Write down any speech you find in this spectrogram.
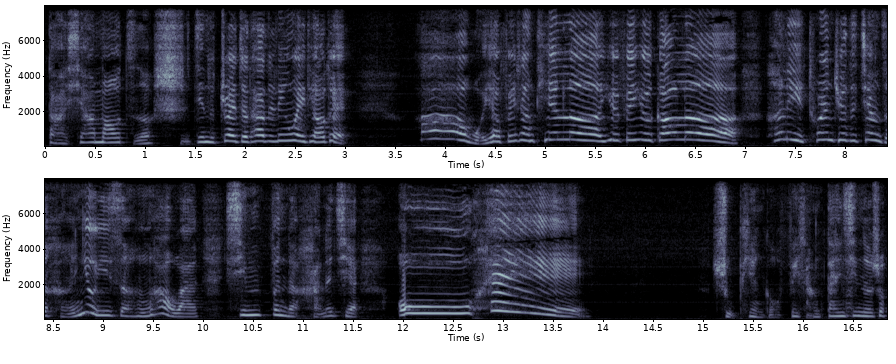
大瞎猫则使劲地拽着他的另外一条腿。啊！我要飞上天了，越飞越高了！亨利突然觉得这样子很有意思，很好玩，兴奋地喊了起来：“哦嘿！”薯片狗非常担心的说：“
